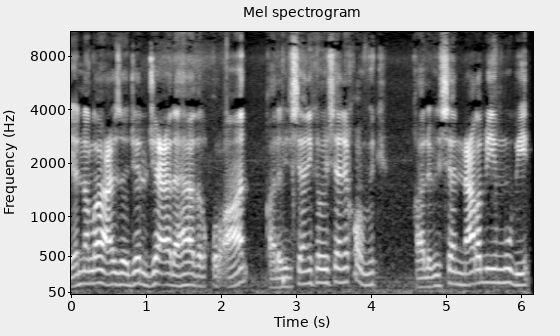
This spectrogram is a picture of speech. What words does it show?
لأن الله عز وجل جعل هذا القرآن قال بلسانك ولسان قومك قال بلسان عربي مبين.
